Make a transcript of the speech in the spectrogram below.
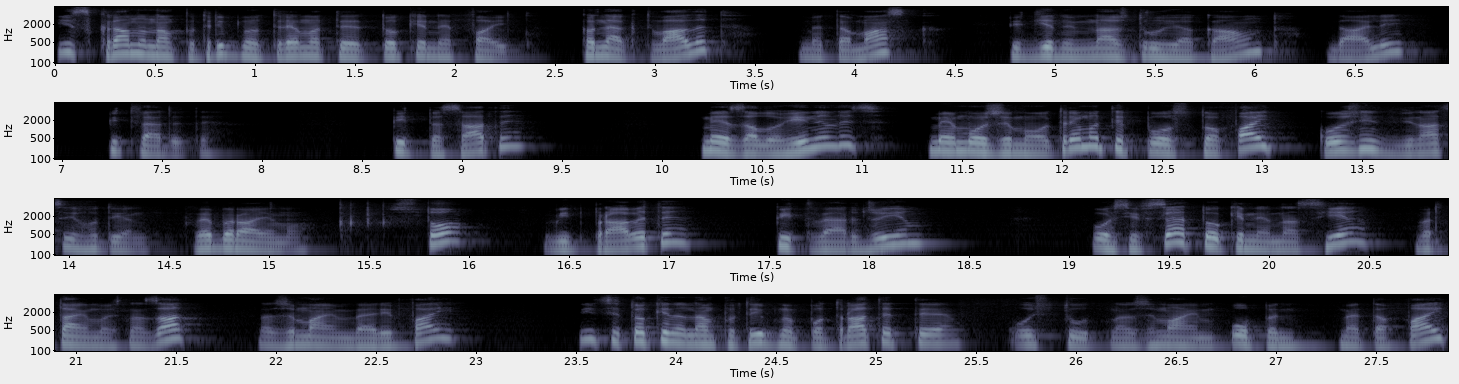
і з крану нам потрібно отримати токени Fight. Connect Wallet, Metamask. Під'єднуємо наш другий аккаунт. Далі. Підтвердити. Підписати. Ми залогінились. Ми можемо отримати по 100 файт кожні 12 годин. Вибираємо 100, відправити, підтверджуємо. Ось і все, токени в нас є. Вертаємось назад, нажимаємо Verify. І ці токени нам потрібно потратити ось тут. Нажимаємо Open MetaFight,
